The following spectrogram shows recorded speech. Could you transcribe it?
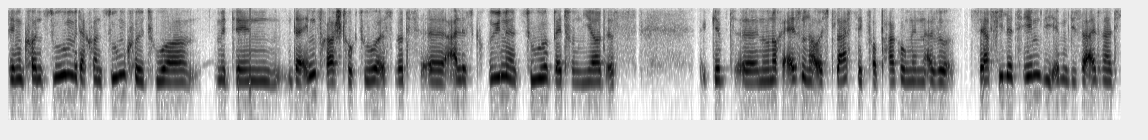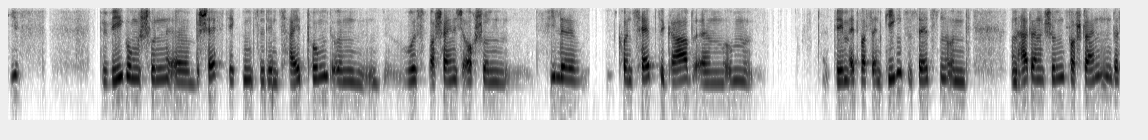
dem Konsum, mit der Konsumkultur, mit, den, der Infrastruktur. Es wird äh, alles Grüne zu betoniert. Es gibt äh, nur noch Essen aus Plastikverpackungen. Also sehr viele Themen, die eben diese Alternativbewegung schon äh, beschäftigten zu dem Zeitpunkt und wo es wahrscheinlich auch schon viele Konzepte gab, ähm, um dem etwas entgegenzusetzen und man hat dann schon verstanden, dass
